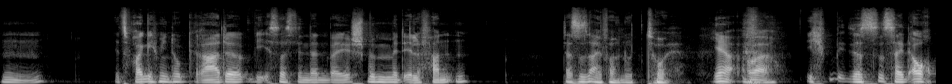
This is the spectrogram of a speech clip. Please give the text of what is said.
Hm. Jetzt frage ich mich nur gerade, wie ist das denn dann bei Schwimmen mit Elefanten? Das ist einfach nur toll. Ja, aber ich, das ist halt auch,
